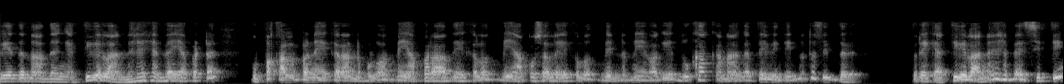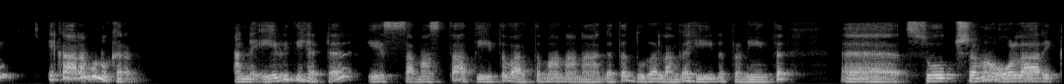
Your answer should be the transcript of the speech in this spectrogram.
වේදනා දැන් ඇති වෙලා නැහැ. හැබැයි අපට උපකල්පනය කරන්න පුළුවන් මේ අපරාධය කළොත් මේ අකුසලය කළොත් මෙන්න මේ වගේ දුකක් අනාගතේ විඳින්නට සිද්ධ වෙනවා. ඒතර ඒක ඇති වෙලා නැහැ. හැබැයි සිතින් ඒක අරමුණු කරනවා. අන්න ඒ විදිහට ඒ සමස්ත අතීත වර්තමාන අනාගත දුර ළඟ හීන ප්‍රනීත සූක්ෂම ඕලාරික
